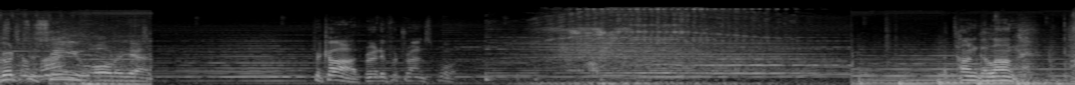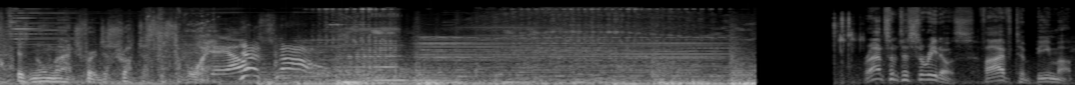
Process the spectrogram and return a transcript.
Good to see you all again. Picard, ready for transport. Matan Galang is no match for a disruptor, Sister Boy. Yes, now! Ransom to Cerritos. Five to beam up.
